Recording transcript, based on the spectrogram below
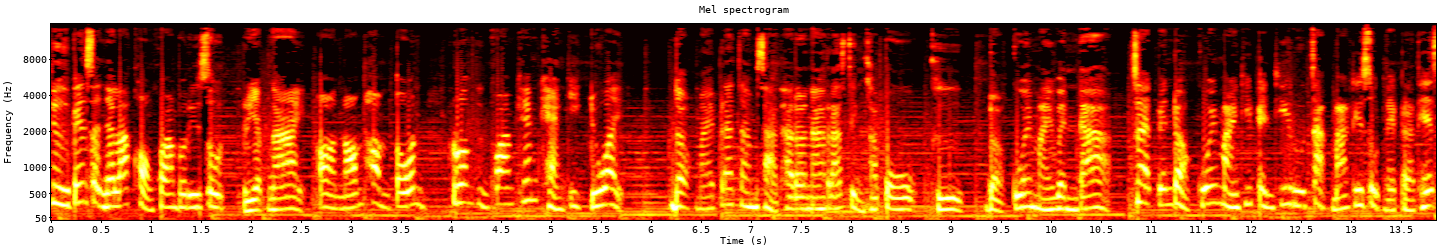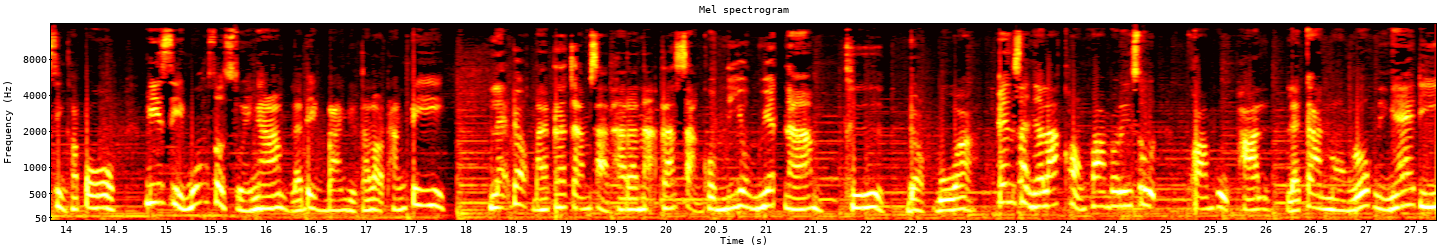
ถือเป็นสัญลักษณ์ของความบริสุทธิ์ เรียบง่าย อ่อนน้อมถ่อมตน รวมถึงความเข้มแข็งอีกด้วย ดอกไม้ประจำสาธารณรัฐสิงคโปร์คือ ดอกกล้วยไม้แวนด้าจัดเป็นดอกกล้วยไม้ที่เป็นที่รู้จักมากที่สุดในประเทศสิงคโปร์ มีสีม่วงสดสวยงาม และเบ่งบานอยู่ตลอดทั้งปี และดอกไม้ประจำสาธารณรัฐสังคมนิยมเวียดนาม คือ ดอกบัว เป็นสัญลักษณ์ของความบริสุทธิ์ ความผูกพัน และการมองโลกในแง่ดี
